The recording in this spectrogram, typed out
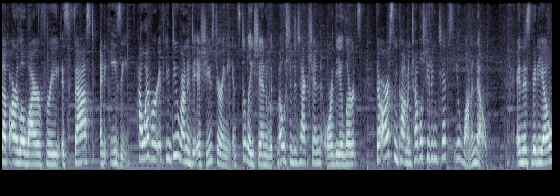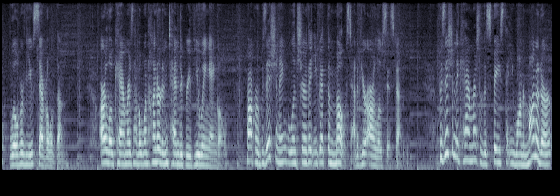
up Arlo wire-free is fast and easy. However, if you do run into issues during the installation with motion detection or the alerts, there are some common troubleshooting tips you'll want to know. In this video, we'll review several of them. Arlo cameras have a 110 degree viewing angle. Proper positioning will ensure that you get the most out of your Arlo system. Position the camera so the space that you want to monitor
